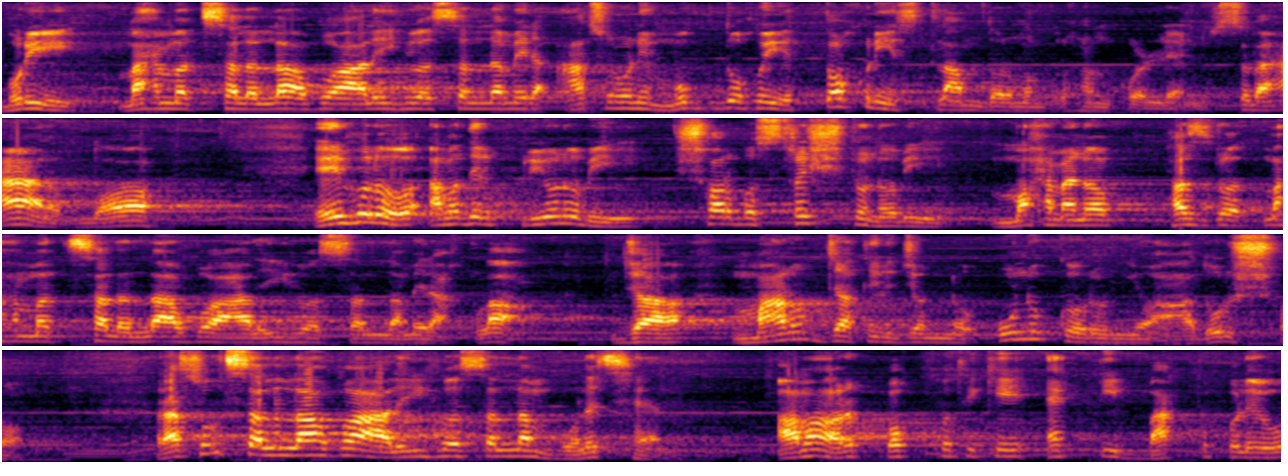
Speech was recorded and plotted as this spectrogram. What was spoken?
বুড়ি মাহমদ সাল্লাহ আলহি আসাল্লামের আচরণে মুগ্ধ হয়ে তখনই ইসলাম ধর্ম গ্রহণ করলেন। এই হলো আমাদের প্রিয় নবী, সর্বশ্রেষ্ঠ নবী, মহামানব হজরত মোহাম্মদ সাল্লাহ আলহি আসাল্লামের আখলাক, যা মানব জাতির জন্য অনুকরণীয় আদর্শ। রাসুল সাল্লাহ আলিহাসাল্লাম বলেছেন, আমার পক্ষ থেকে একটি বাক্য হলেও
